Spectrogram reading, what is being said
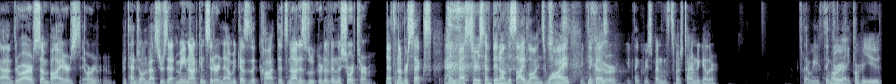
Um, there are some buyers or potential investors that may not consider it now because the cost it's not as lucrative in the short term. That's number 6. Investors have been on the sidelines. Why? Jeez, You'd think Because- we were. You'd think we spend so much time together that we think Or, alike. or you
